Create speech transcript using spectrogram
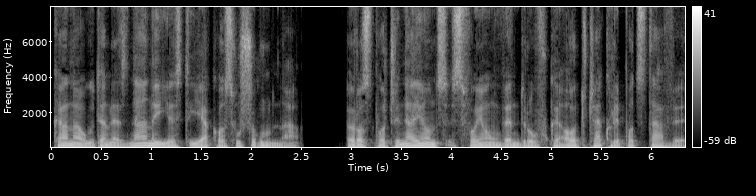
Kanał ten znany jest jako Suszumna. Rozpoczynając swoją wędrówkę od czakry podstawy,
